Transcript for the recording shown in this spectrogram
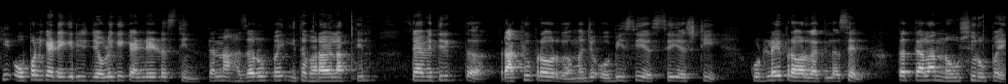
की ओपन कॅटेगरी जेवढे काही कॅन्डिडेट असतील त्यांना हजार रुपये इथं भरावे लागतील. त्या व्यतिरिक्त राखीव प्रवर्ग म्हणजे OBC S C S T कुठल्याही प्रवर्गातील असेल तर त्याला नऊशे रुपये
